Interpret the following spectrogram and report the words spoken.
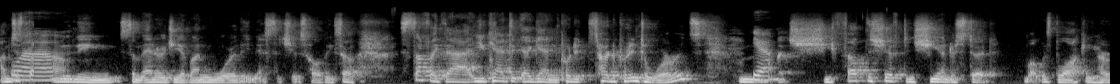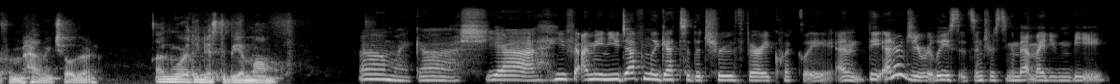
I'm just wow. moving some energy of unworthiness that she was holding. So stuff like that, you can't again put it. It's hard to put into words. Mm, yeah. But she felt the shift and she understood what was blocking her from having children. Unworthiness to be a mom. Oh my gosh. Yeah. You, I mean, you definitely get to the truth very quickly. And the energy release, it's interesting. And that might even be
